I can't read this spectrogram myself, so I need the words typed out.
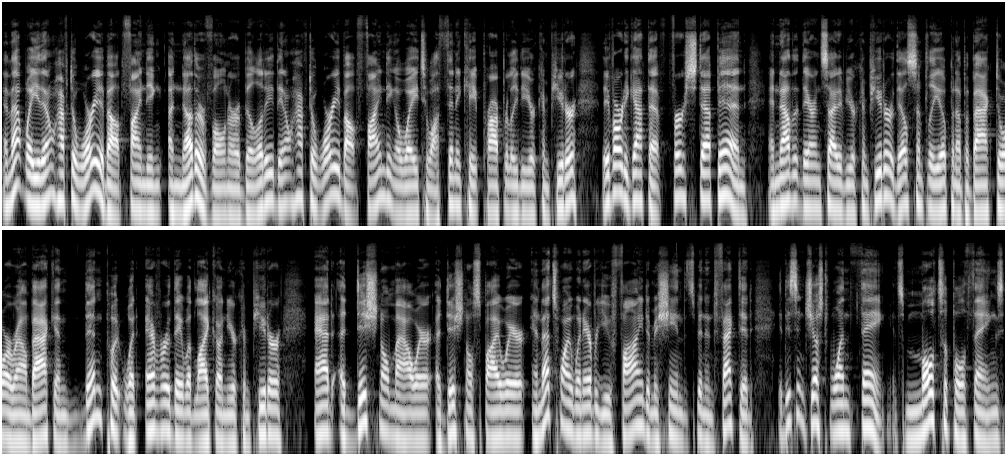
And that way, they don't have to worry about finding another vulnerability. They don't have to worry about finding a way to authenticate properly to your computer. They've already got that first step in. And now that they're inside of your computer, they'll simply open up a back door around back and then put whatever they would like on your computer add additional malware, additional spyware. And that's why whenever you find a machine that's been infected, it isn't just one thing, it's multiple things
